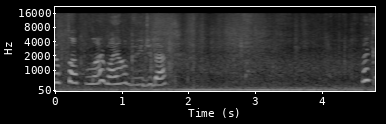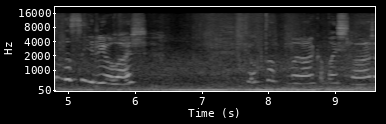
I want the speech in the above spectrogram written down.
Çok tatlılar. Bayağı büyüdüler. Bakın nasıl yürüyorlar. Çok tatlılar arkadaşlar.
